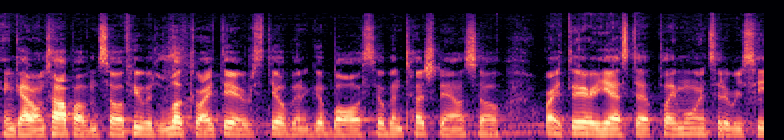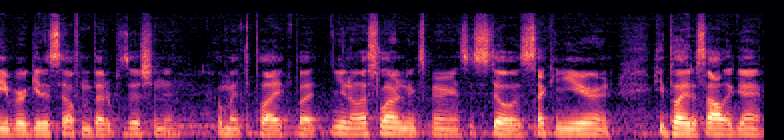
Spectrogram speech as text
and got on top of him. So if he would have looked right there, it would still been a good ball, still been touchdown. So right there, he has to play more into the receiver, get himself in better position, and he'll make the play. But you know, it's learning experience. It's still his second year, and he played a solid game.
